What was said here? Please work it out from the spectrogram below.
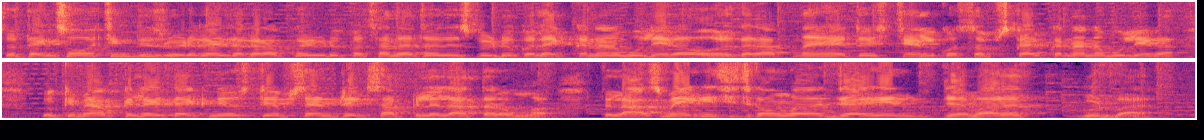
So thanks for watching this video guys अगर आपको वीडियो पसंद आता है तो इस वीडियो को लाइक करना ना भूलेगा और अगर आप नए हैं तो इस चैनल को सब्सक्राइब करना ना भूलेगा क्योंकि मैं आपके लिए tech news tips and tricks आपके लिए लाता रहूँगा। तो लास्ट में एक ही चीज़ कहूँगा, जय हिंद, जय भारत गुड बाय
